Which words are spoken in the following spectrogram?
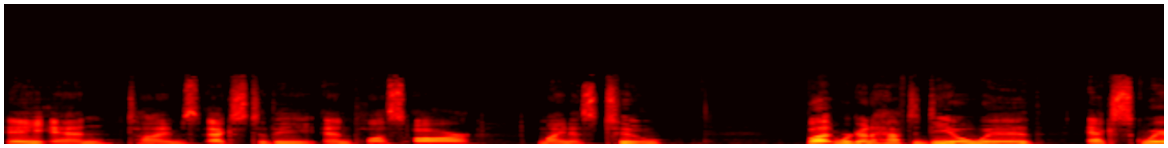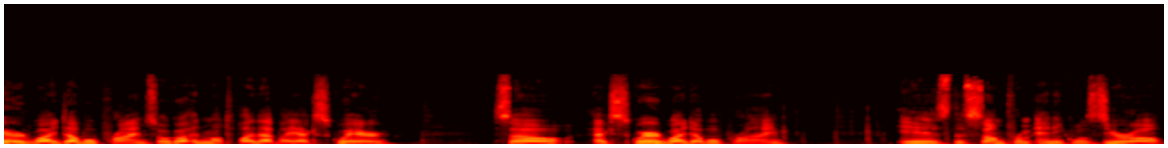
an times x to the n plus r minus 2. But we're going to have to deal with x squared y double prime, so I'll go ahead and multiply that by x squared. So x squared y double prime is the sum from n equals 0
